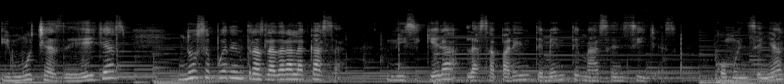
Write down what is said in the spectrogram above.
y muchas de ellas no se pueden trasladar a la casa, ni siquiera las aparentemente más sencillas, como enseñar,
